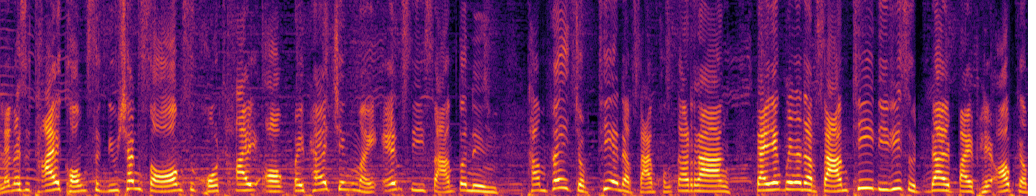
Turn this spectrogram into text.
และในสุดท้ายของศึกดิวชั่น 2 สุโขทัยออกไปแพ้เชียงใหม่ FC 3 ต่อ 1 ทำให้จบที่อันดับ 3 ของตาราง แต่ยังเป็นอันดับ 3 ที่ดีที่สุดได้ไปเพย์ออฟกับ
